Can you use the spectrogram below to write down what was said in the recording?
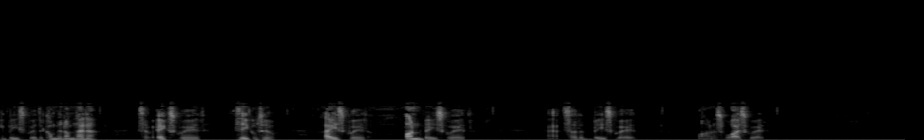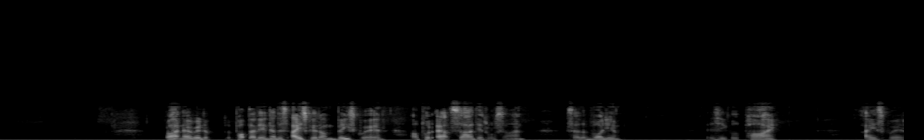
making b squared the common denominator. So x squared is equal to a squared on b squared So the b squared minus y squared. Right, now we're ready to pop that in. Now this a squared on b squared, I'll put outside the integral sign. So the volume is equal to pi a squared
